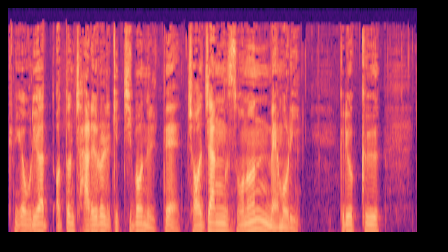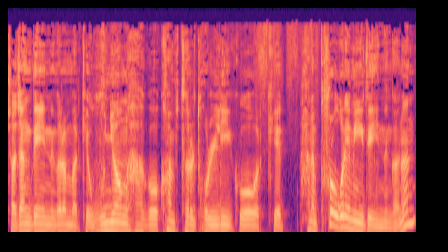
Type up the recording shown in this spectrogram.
그러니까 우리가 어떤 자료를 이렇게 집어넣을 때 저장소는 메모리 그리고 그 저장돼 있는 거를 뭐 이렇게 운영하고 컴퓨터를 돌리고 이렇게 하는 프로그래밍이 돼 있는 거는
